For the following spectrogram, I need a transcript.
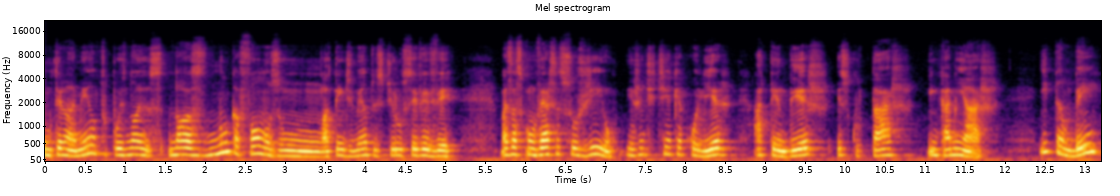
um treinamento, pois nós, nós nunca fomos um atendimento estilo CVV, mas as conversas surgiam e a gente tinha que acolher, atender, escutar, encaminhar e também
